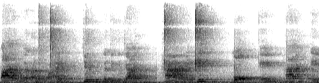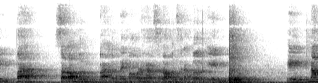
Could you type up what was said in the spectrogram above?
Tay là tay bên phải, chân là chân bên trái. Hai tiếp một, kèm, hai, kèm, ba. Sau đó mình, ba là mình đang mở ra ha. Sau đó mình sẽ đặt lên kèm bốn, kèm năm.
